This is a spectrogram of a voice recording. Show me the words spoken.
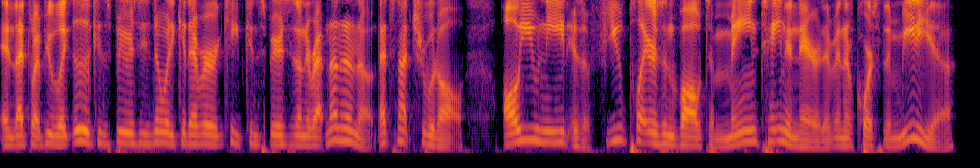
And that's why people are like, oh, conspiracies. Nobody could ever keep conspiracies under wrap. No, no, no. That's not true at all. All you need is a few players involved to maintain a narrative, and of course, the media,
